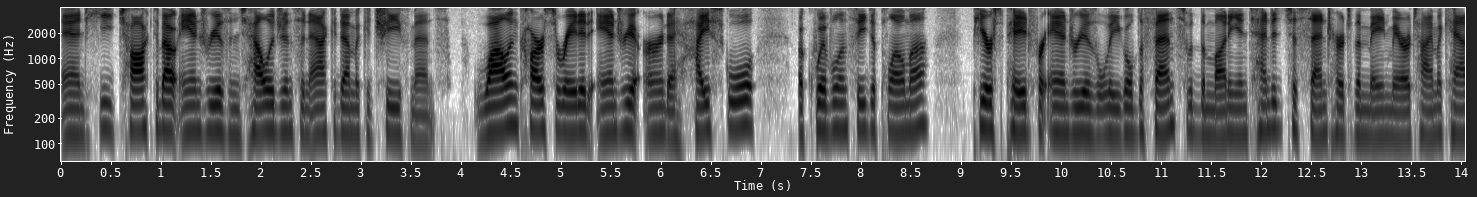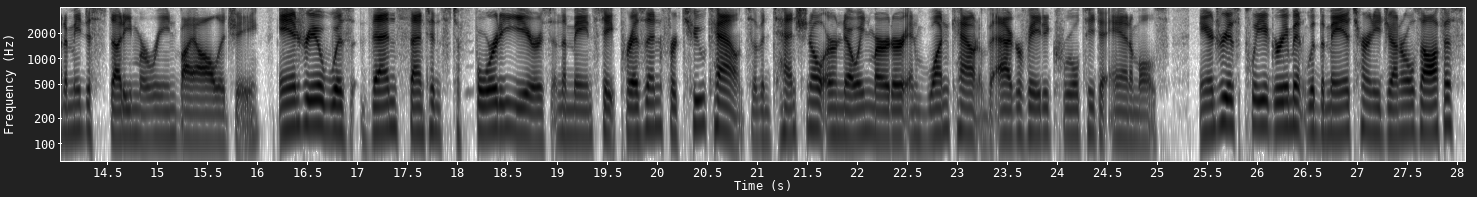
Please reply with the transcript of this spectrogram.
and he talked about Andrea's intelligence and academic achievements. While incarcerated, Andrea earned a high school equivalency diploma Pierce paid for Andrea's legal defense with the money intended to send her to the Maine Maritime Academy to study marine biology. Andrea was then sentenced to 40 years in the Maine State Prison for two counts of intentional or knowing murder and one count of aggravated cruelty to animals. Andrea's plea agreement with the Maine Attorney General's office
